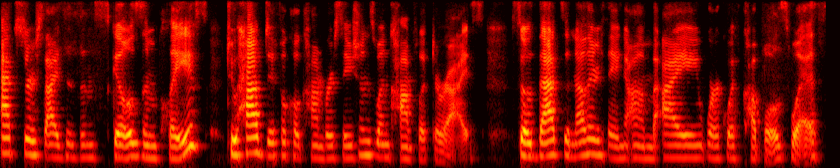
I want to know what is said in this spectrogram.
exercises and skills in place to have difficult conversations when conflict arise. So that's another thing um, I work with couples with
